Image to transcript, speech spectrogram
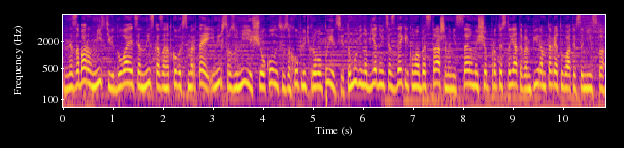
Незабаром в місті відбувається низка загадкових смертей, і Мірс розуміє, що околицю захоплюють кровопивці, тому він об'єднується з декількома безстрашними місцевими, щоб протистояти вампірам та врятувати все місто.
